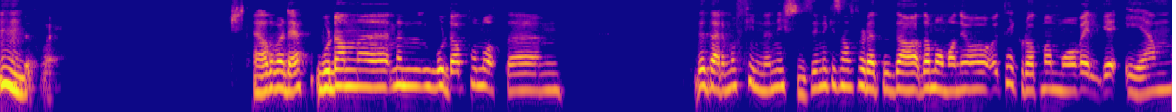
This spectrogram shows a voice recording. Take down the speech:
Mm. Det tror jeg. Ja, det var det. Hvordan, eh, men hvordan på en måte det der med å finne nisjen sin, ikke sant? for da, da, må man jo Tenker du at man må velge én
